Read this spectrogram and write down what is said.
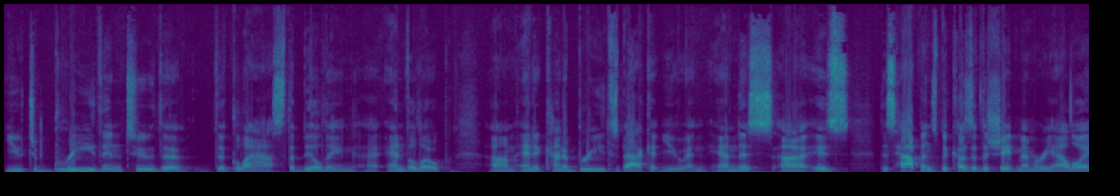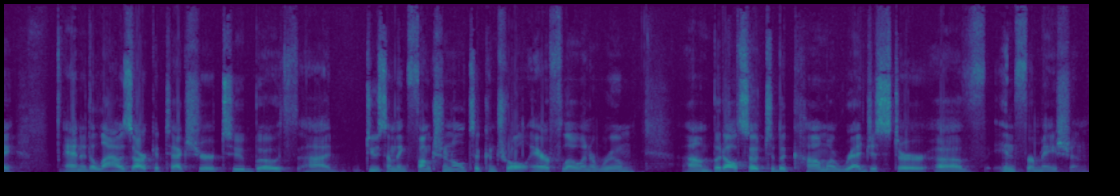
you to breathe into the, the glass, the building uh, envelope, um, and it kind of breathes back at you. And, and this, uh, is, this happens because of the shape memory alloy and it allows architecture to both uh, do something functional to control airflow in a room, um, but also to become a register of information.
